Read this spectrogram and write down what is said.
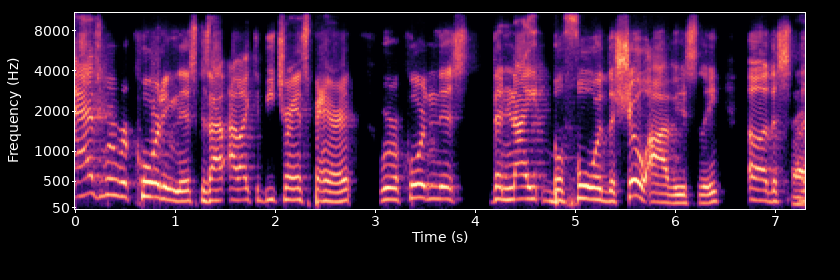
as we're recording this, because I, I like to be transparent, we're recording this the night before the show. Obviously, uh, the, Right. the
